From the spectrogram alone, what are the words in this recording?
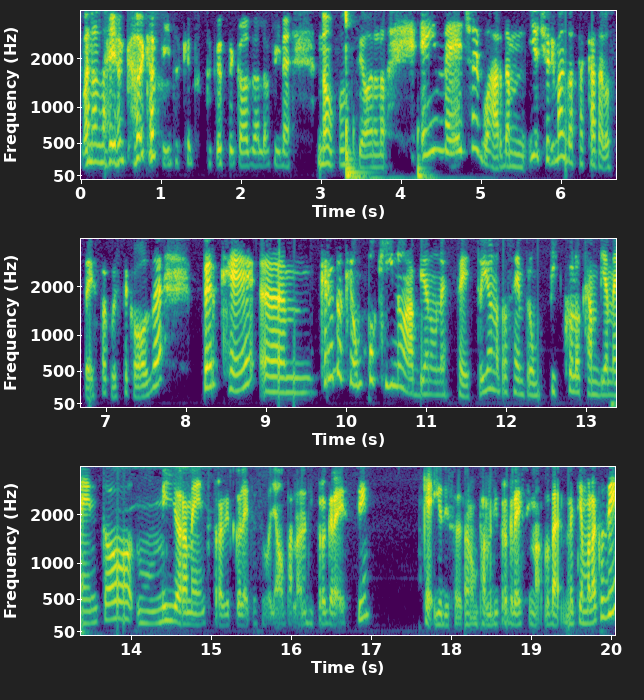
ma non hai ancora capito che tutte queste cose alla fine non funzionano e invece guarda io ci rimango attaccata lo stesso a queste cose perché ehm, credo che un pochino abbiano un effetto. Io noto sempre un piccolo cambiamento un miglioramento tra virgolette se vogliamo parlare di progressi che io di solito non parlo di progressi, ma vabbè, mettiamola così,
